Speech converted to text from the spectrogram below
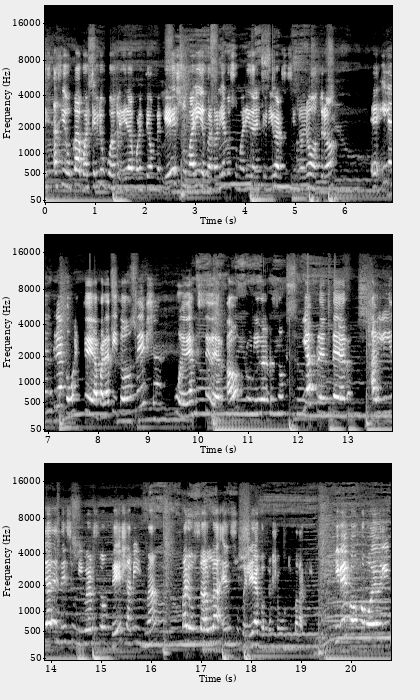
es- ha sido buscada por este grupo, liderado por este hombre que es su marido, pero en realidad no es su marido en este universo, sino en otro. eh, y le entrega como este aparatito donde ella puede acceder a otro universo y aprender habilidades de ese universo, de ella misma, para usarla en su pelea contra Shogun Tupaki. Y vemos como Evelyn,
